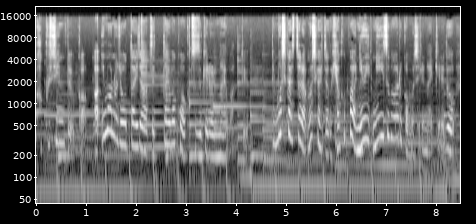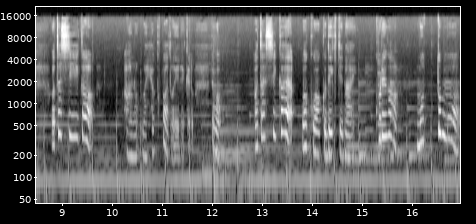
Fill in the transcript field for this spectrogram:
確信というかあ今の状態じゃ絶対ワクワク続けられないわっていうでもしかしたらもしかしたら100%ニーズはあるかもしれないけれど私があの、まあ、100%とは言えないけどでも私がワクワクできてないこれが最も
